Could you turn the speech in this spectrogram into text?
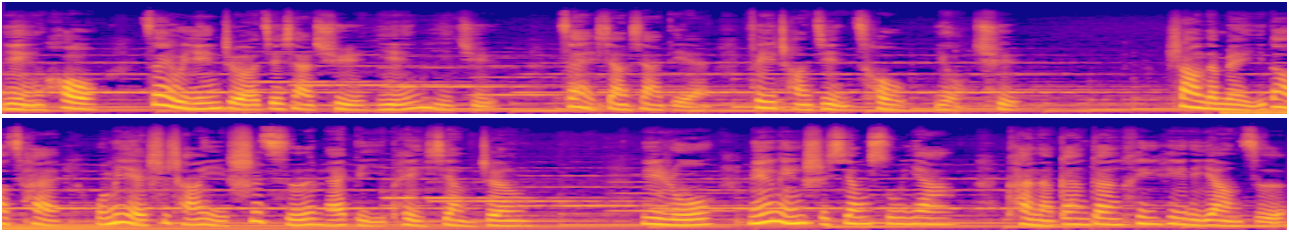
饮后，再有饮者接下去吟一句，再向下点，非常紧凑有趣。上的每一道菜，我们也时常以诗词来比配象征。例如，明明是香酥鸭，看那干干黑黑的样子，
